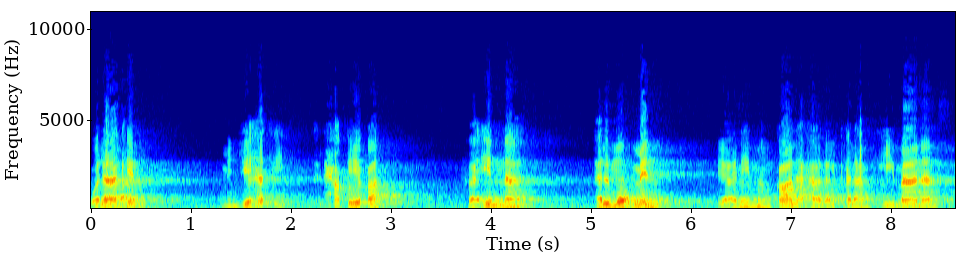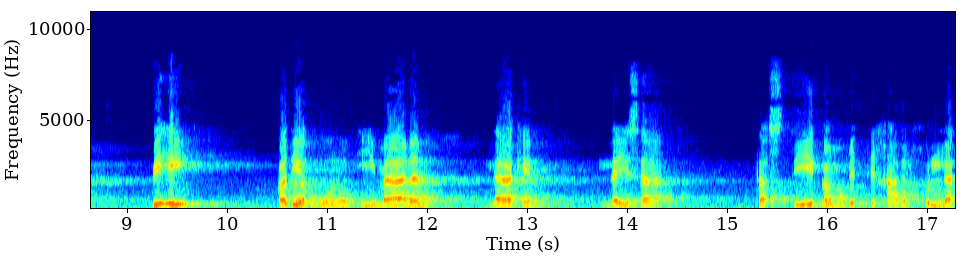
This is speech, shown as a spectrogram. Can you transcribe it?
ولكن من جهة الحقيقة فإن المؤمن يعني من قال هذا الكلام إيمانا به قد يكون إيمانا لكن ليس تصديقا باتخاذ الخلة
